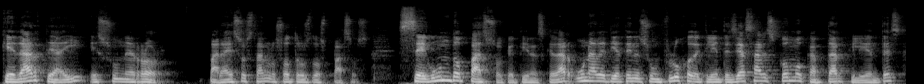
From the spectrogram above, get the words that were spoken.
quedarte ahí es un error. Para eso están los otros dos pasos. Segundo paso que tienes que dar, una vez ya tienes un flujo de clientes, ya sabes cómo captar clientes,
